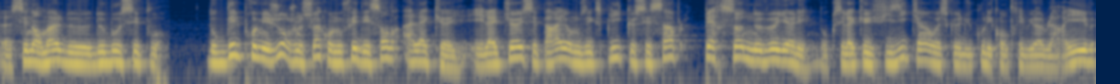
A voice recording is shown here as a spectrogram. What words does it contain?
euh, c'est normal de, bosser pour. Donc dès le premier jour, je me souviens qu'on nous fait descendre à l'accueil. Et l'accueil, c'est pareil, on nous explique que c'est simple, personne ne veut y aller. Donc c'est l'accueil physique, hein, où est-ce que du coup les contribuables arrivent,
